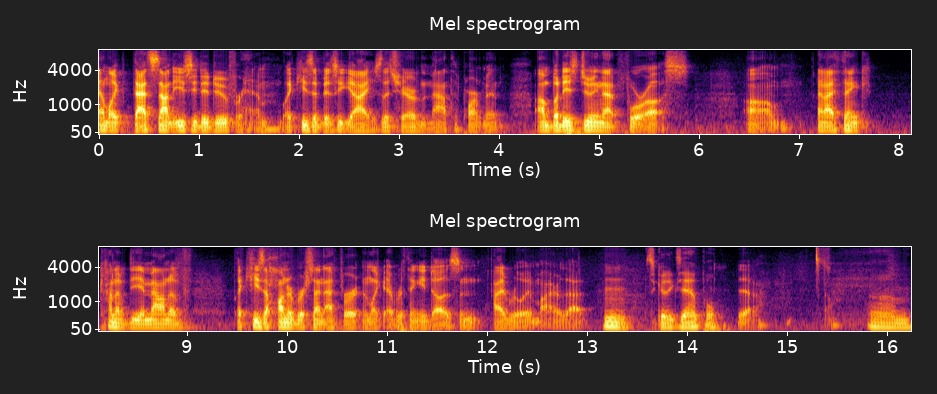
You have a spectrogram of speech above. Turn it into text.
and like that's not easy to do for him. Like he's a busy guy. He's the chair of the math department, um, but he's doing that for us. Um, and I think kind of the amount of like he's hundred percent effort in like everything he does, and I really admire that. Hmm, it's a good example. Yeah. Um,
